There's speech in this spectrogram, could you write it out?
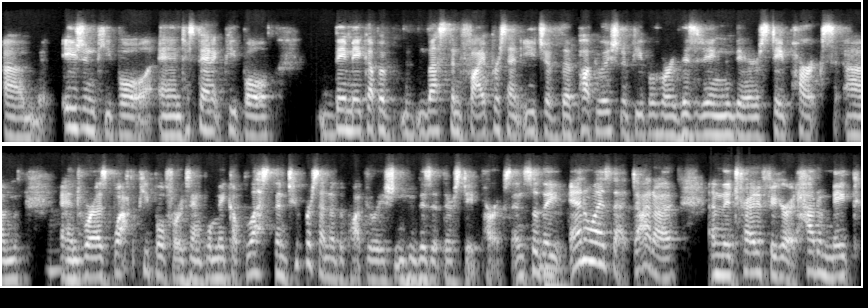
um, Asian people and Hispanic people they make up a less than 5% each of the population of people who are visiting their state parks. Um, mm-hmm. And whereas Black people, for example, make up less than 2% of the population who visit their state parks. And so they mm-hmm. analyze that data and they try to figure out how to make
